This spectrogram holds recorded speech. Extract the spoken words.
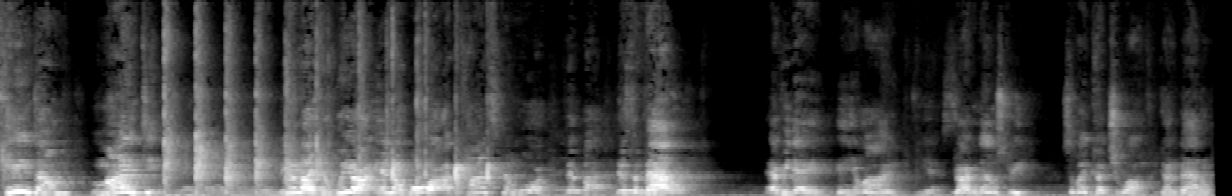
kingdom minded. Realize that we are in a war, a constant war. There's a battle every day in your mind. Yes. Driving down the street, somebody cut you off. You got a battle.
